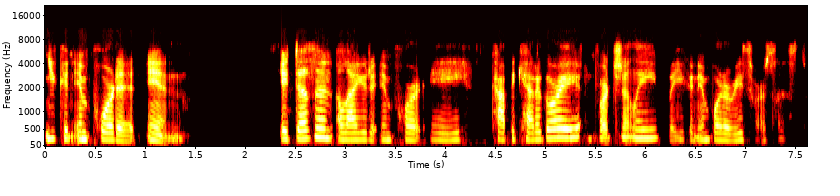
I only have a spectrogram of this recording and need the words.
you can import it in it doesn't allow you to import a copy category unfortunately but you can import a resource list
